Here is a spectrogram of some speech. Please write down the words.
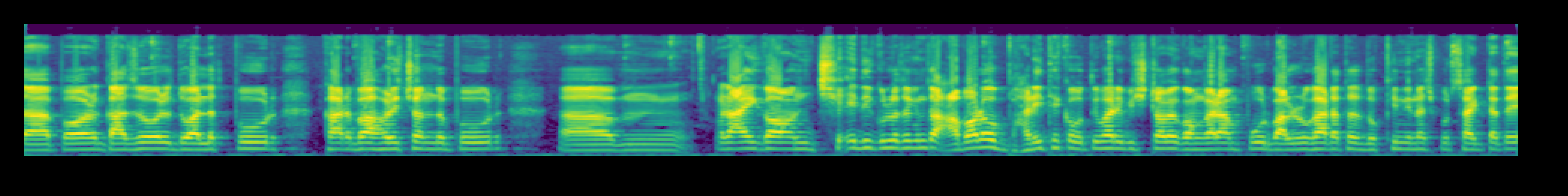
তারপর গাজল, দোয়ালতপুর, কারবা, হরিচন্দ্রপুর রায়গঞ্জ এই দিকগুলোতে কিন্তু আবারও ভারী থেকে অতি ভারী বৃষ্টি হবে। গঙ্গারামপুর, বালুরঘাট অর্থাৎ দক্ষিণ দিনাজপুর সাইডটাতে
